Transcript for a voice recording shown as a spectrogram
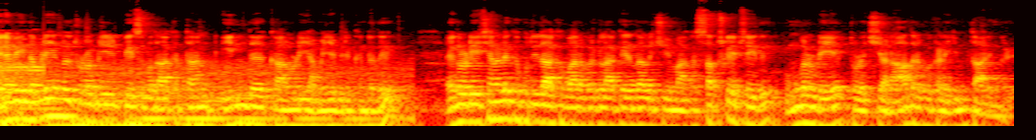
எனவே இந்த விடயங்கள் தொடர்பில் பேசுவதாகத்தான் இந்த காணொளி அமையவிருக்கின்றது. எங்களுடைய சேனலுக்கு புதிதாக வரவர்களாக இருந்தால் நிச்சயமாக சப்ஸ்கிரைப் செய்து உங்களுடைய தொடர்ச்சியான ஆதரவுகளையும் தாருங்கள்.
